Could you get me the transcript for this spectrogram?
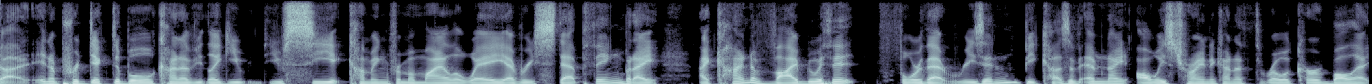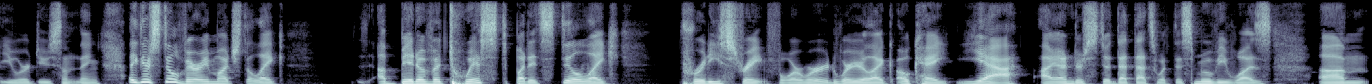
uh, in a predictable kind of like you you see it coming from a mile away every step thing. But I I kind of vibed with it for that reason because of M Night always trying to kind of throw a curveball at you or do something like there's still very much the like a bit of a twist, but it's still like pretty straightforward where you're like, okay, yeah, I understood that that's what this movie was. Um,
